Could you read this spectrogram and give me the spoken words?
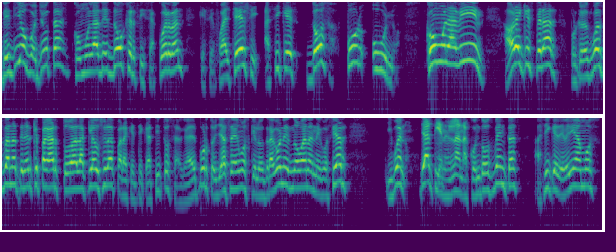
de Diogo Jota como la de Doherty, ¿se acuerdan? Que se fue al Chelsea, así que es 2 por 1. ¿Cómo la ven? Ahora hay que esperar, porque los Wolves van a tener que pagar toda la cláusula para que Tecatito salga del Porto. Ya sabemos que los Dragones no van a negociar. Y bueno, ya tienen lana con dos ventas, así que deberíamos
